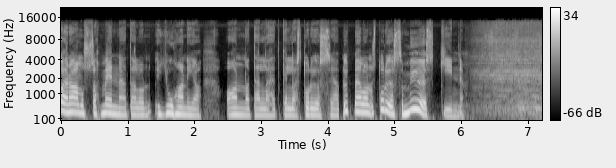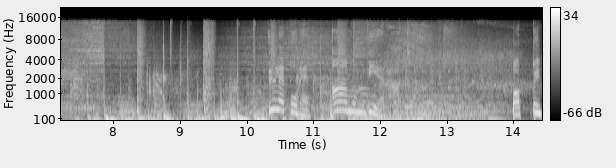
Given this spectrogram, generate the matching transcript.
Puheen aamussa mennään. Täällä on Juhani ja Anna tällä hetkellä studiossa. Ja nyt meillä on studiossa myöskin... Ylepuhe aamun vieraat. Pappi,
